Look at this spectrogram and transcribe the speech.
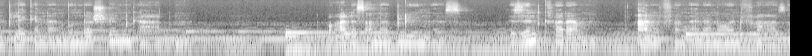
Einen Blick in deinen wunderschönen Garten, wo alles am Erblühen ist. Wir sind gerade am Anfang einer neuen Phase,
